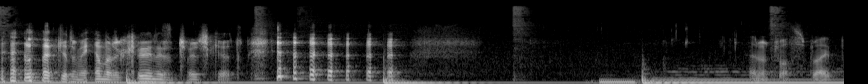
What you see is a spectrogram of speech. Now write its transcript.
Look at me, I'm a raccoon in a trench coat. I don't trust Stripe.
